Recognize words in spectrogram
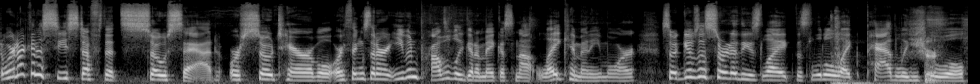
we're not going to see stuff that's so sad or so terrible or things that are even probably going to make us not like him anymore. So it gives us sort of these like this little like paddling Sure. pool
